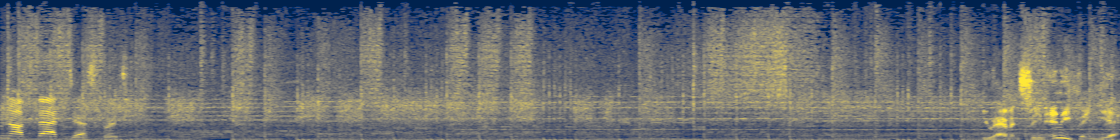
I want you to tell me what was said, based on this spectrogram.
I'm not that desperate. You haven't seen anything yet!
